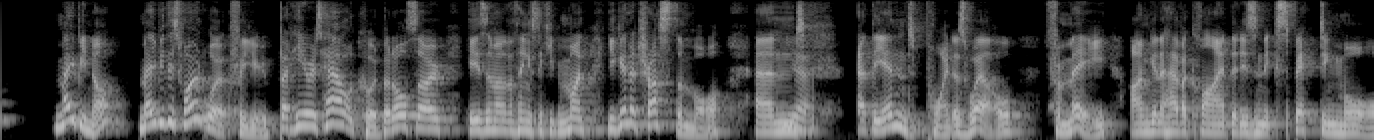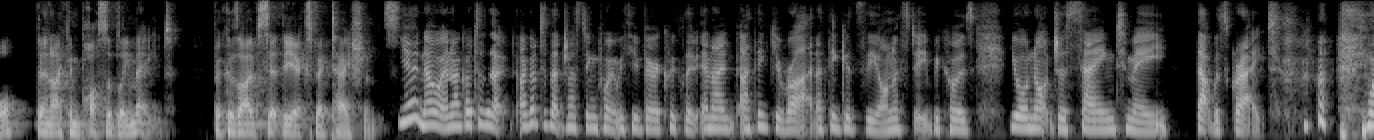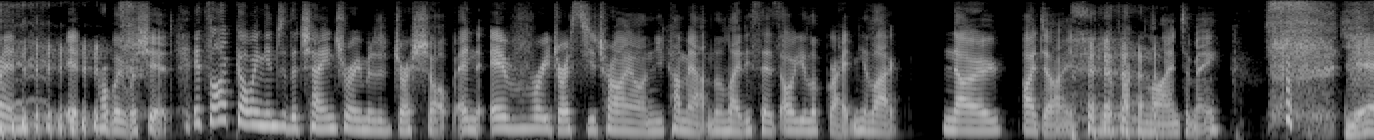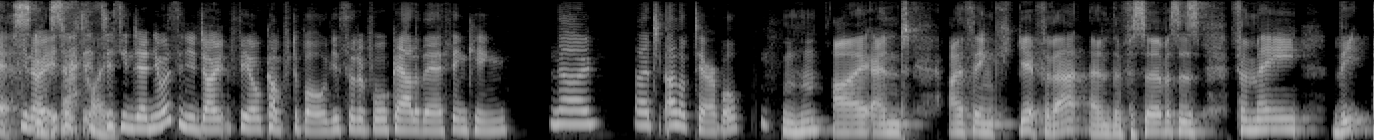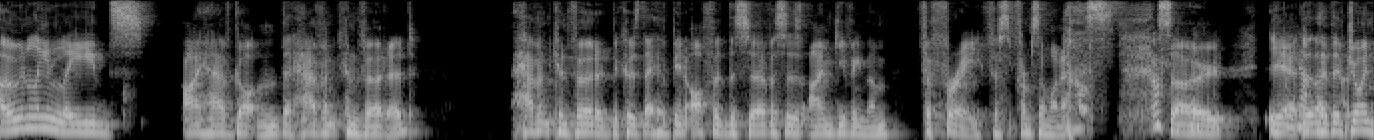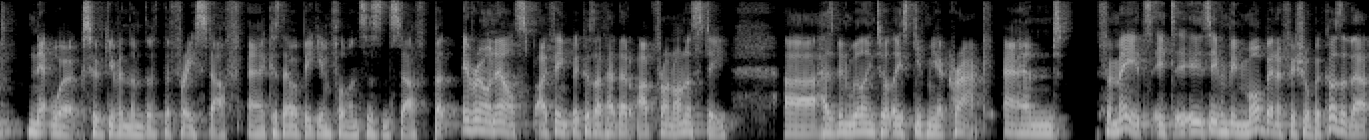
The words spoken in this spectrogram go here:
maybe not. Maybe this won't work for you, but here is how it could. But also, here's some other things to keep in mind. You're going to trust them more. And Yeah. at the end point as well, for me, I'm going to have a client that isn't expecting more than I can possibly meet because I've set the expectations. Yeah, no, and I got to that I got to that trusting point with you very quickly. And I, I think you're right. I think it's the honesty because you're not just saying to me, that was great when it probably was shit. It's like going into the change room at a dress shop and every dress you try on, you come out and the lady says, Oh, you look great. And you're like, No, I don't. You're fucking lying to me. Yes, You know, exactly. it's, just, it's disingenuous and you don't feel comfortable. You sort of walk out of there thinking, No, I, I look terrible. hmm I and I think yeah for that and then for services for me the only leads I have gotten that haven't converted haven't converted because they have been offered the services I'm giving them for free for, from someone else. So yeah, do they've joined networks who've given them the, the free stuff because they were big influencers and stuff. But everyone else, I think, because I've had that upfront honesty, uh, has been willing to at least give me a crack. And for me, it's it's it's even been more beneficial because of that.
